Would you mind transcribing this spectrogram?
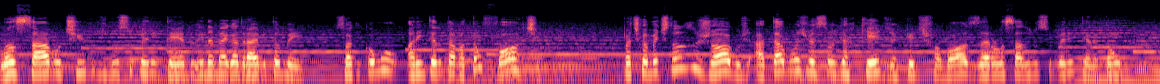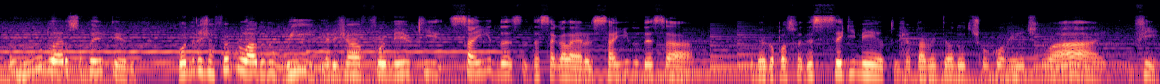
lançavam títulos no Super Nintendo e na Mega Drive também. Só que como a Nintendo estava tão forte, praticamente todos os jogos, até algumas versões de arcade, de arcades famosos, eram lançados no Super Nintendo. Então o mundo era o Super Nintendo. Quando ele já foi pro lado do Wii, ele já foi meio que saindo dessa, dessa galera, saindo dessa. Como é que eu posso? Desse segmento. Já tava entrando outros concorrentes no ar, enfim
